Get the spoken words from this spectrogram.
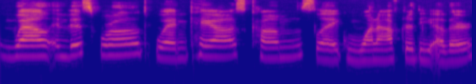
well, in this world, when chaos comes like one after the other,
